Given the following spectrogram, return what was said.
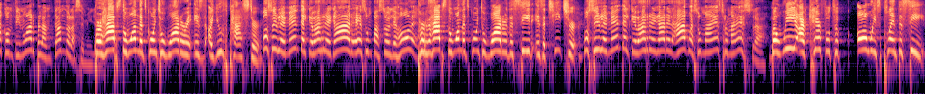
a continuar plantando la semilla. Perhaps the one that's going to water it is a youth pastor. Posiblemente el que va a regar es un pastor de jóvenes. Perhaps the one that's going to water the seed is a teacher. Posiblemente el que va a regar el agua es un maestro maestra. But we are careful to always plant the seed.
